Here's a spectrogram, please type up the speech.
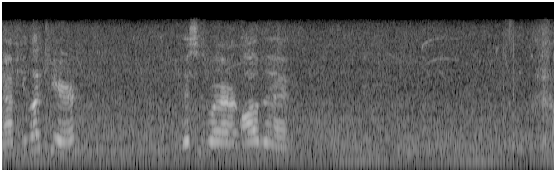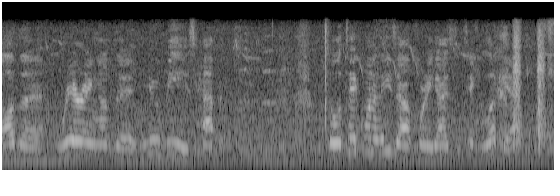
Now if you look here, this is where all the all the rearing of the new bees happens. So we'll take one of these out for you guys to take a look at.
